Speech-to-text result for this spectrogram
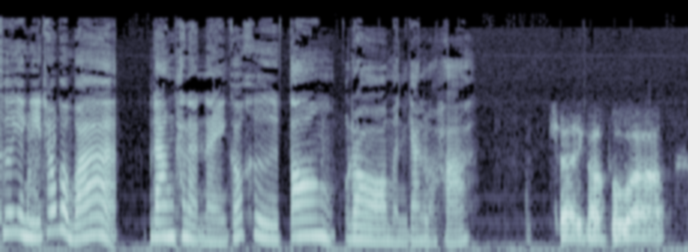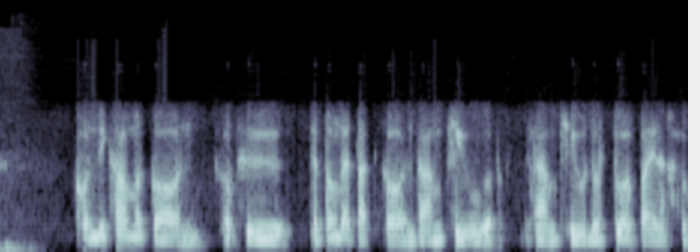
คืออย่างนี้เท่ากับว่า ดังขนาดไหนก็คือต้องรอเหมือนกันเหรอคะ ใช่ครับ เพราะว่าคนที่เข้ามาก่อนก็คือ จะต้องได้ตัดก่อนตามคิวตามคิวดุตัวไปนะครับ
